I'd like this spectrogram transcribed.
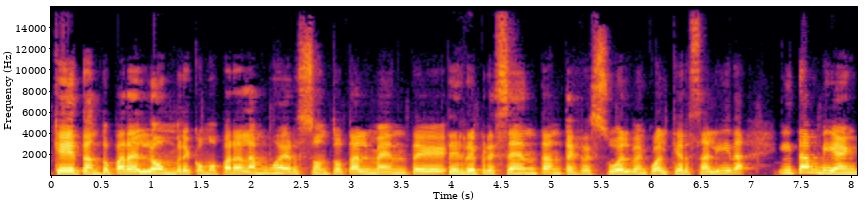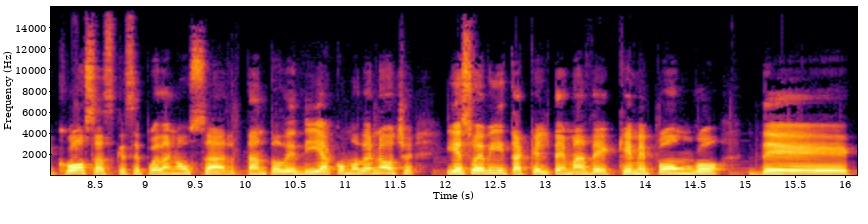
que tanto para el hombre como para la mujer son totalmente, te representan, te resuelven cualquier salida y también cosas que se puedan usar tanto de día como de noche. Y eso evita que el tema de qué me pongo, de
